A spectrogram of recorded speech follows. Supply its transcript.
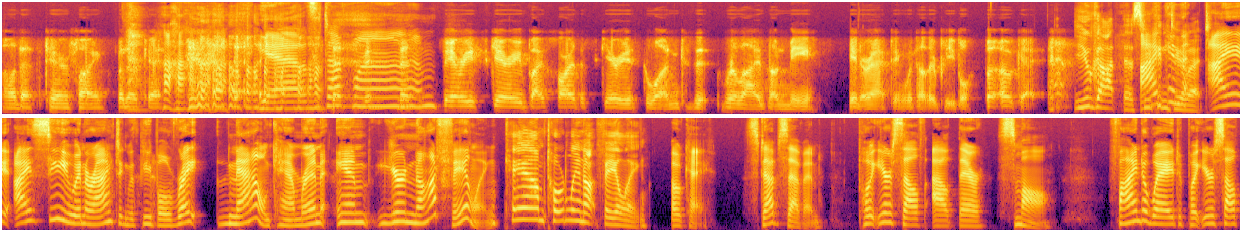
Oh, that's terrifying, but okay. yeah, that's a tough one. That's very scary. By far the scariest one because it relies on me interacting with other people. But okay. You got this. You I can, do it. I, I see you interacting with people right now, Cameron, and you're not failing. Cam, totally not failing. Okay. Step seven put yourself out there small. Find a way to put yourself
